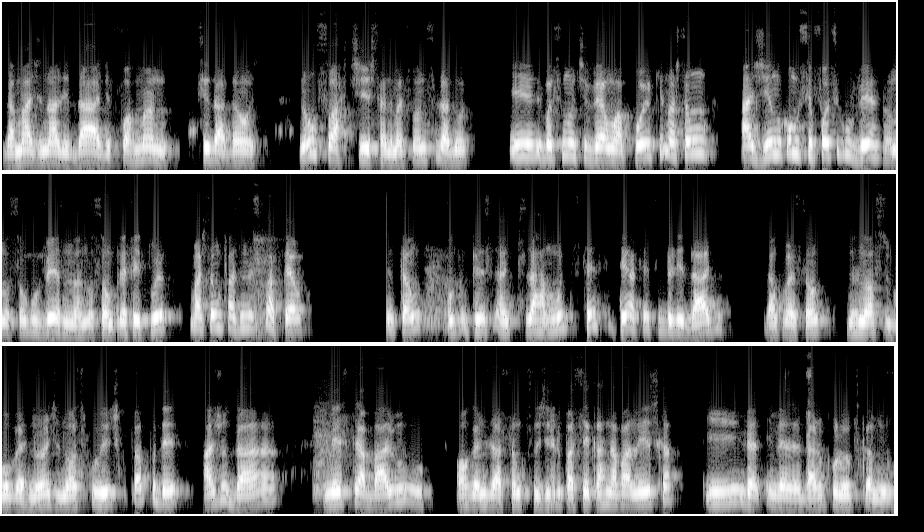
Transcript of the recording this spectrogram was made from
da marginalidade, formando cidadãos, não só artistas, né, mas formando cidadãos, e você não tiver um apoio, que nós estamos agindo como se fosse governo. Nós não somos governo, nós não somos prefeitura, mas estamos fazendo esse papel. Então, a gente precisava muito ter a sensibilidade da convenção dos nossos governantes, dos nossos políticos, para poder ajudar nesse trabalho, organização que surgiram para ser carnavalesca e enveredaram por outro caminho.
